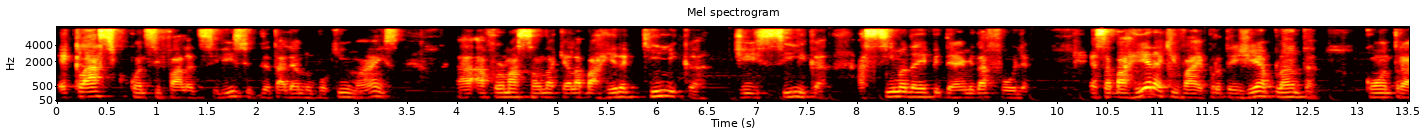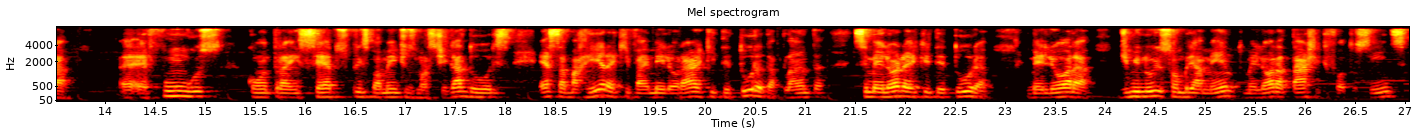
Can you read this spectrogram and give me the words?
é clássico quando se fala de silício, detalhando um pouquinho mais, a, a formação daquela barreira química de sílica acima da epiderme da folha. Essa barreira que vai proteger a planta contra é, é, fungos, contra insetos, principalmente os mastigadores. Essa barreira que vai melhorar a arquitetura da planta. Se melhora a arquitetura, melhora, diminui o sombreamento, melhora a taxa de fotossíntese.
